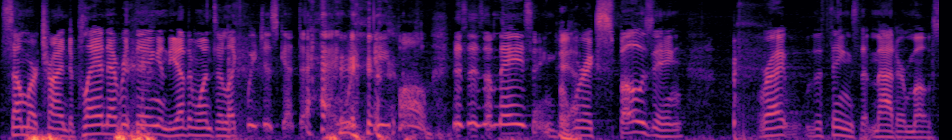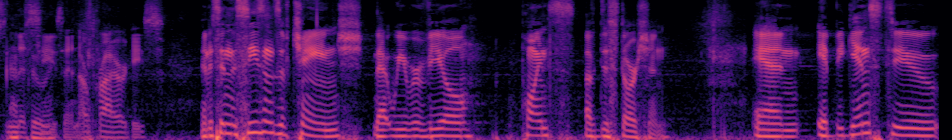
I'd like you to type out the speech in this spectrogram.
Some are trying to plan everything, and the other ones are like, we just get to hang with people. This is amazing. But Yeah. we're exposing, right, the things that matter most in Absolutely. this season, our priorities. And it's in the seasons of change that we reveal points of distortion. And it begins to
